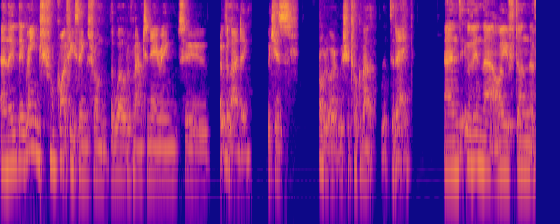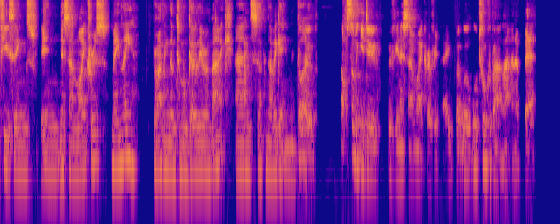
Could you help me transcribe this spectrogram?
And they, they range from quite a few things from the world of mountaineering to overlanding, which is probably what we should talk about today. And within that, I've done a few things in Nissan Micras mainly, driving them to Mongolia and back and circumnavigating the globe. Not something you do with your Nissan Micra every day, but we'll, we'll talk about that in a bit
